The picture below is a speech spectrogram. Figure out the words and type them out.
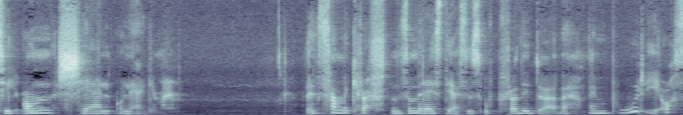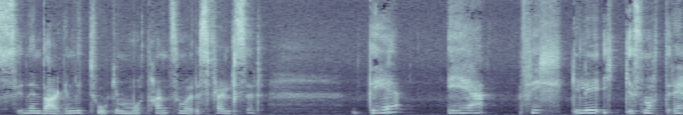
til ånd, sjel og legeme. Den samme kraften som reiste Jesus opp fra de døde, den bor i oss i den dagen vi tok imot Han som vår frelser. Det er virkelig ikke småtteri.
